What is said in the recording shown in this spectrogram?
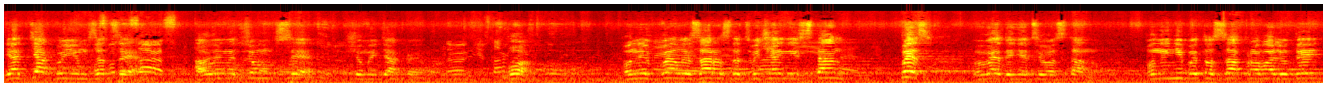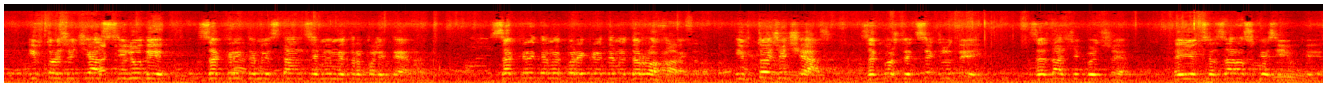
Я дякую їм за це. Але на цьому все, що ми дякуємо. Бо вони ввели зараз надзвичайний стан без введення цього стану. Вони нібито за права людей, і в той же час ці люди з закритими станціями метрополітена, закритими перекритими дорогами. І в той же час за кошти цих людей, за наш бюджет, даються зараз вказівки.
